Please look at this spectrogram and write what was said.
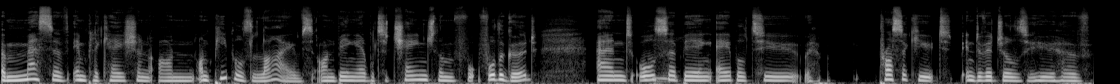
a massive implication on, on people's lives, on being able to change them for, for the good, and also mm. being able to prosecute individuals who have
